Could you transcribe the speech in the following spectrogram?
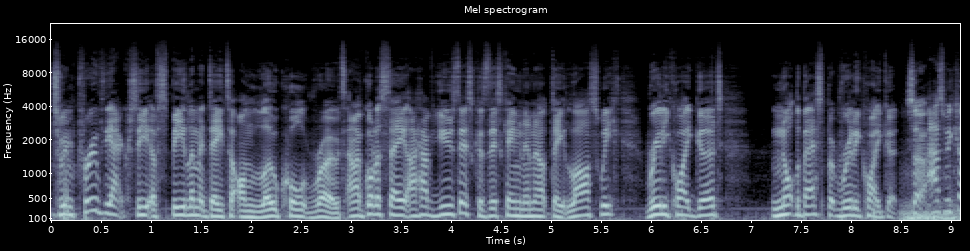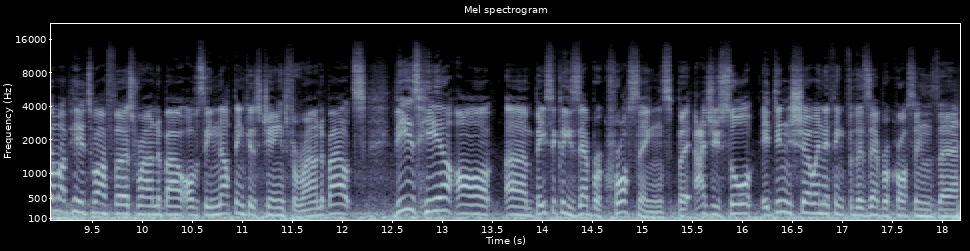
to improve the accuracy of speed limit data on local roads. And I've got to say, I have used this because this came in an update last week. Really quite good not the best, but really quite good. So as we come up here to our first roundabout, obviously nothing has changed for roundabouts. These here are um, basically zebra crossings, but as you saw, it didn't show anything for the zebra crossings there.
